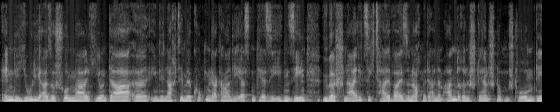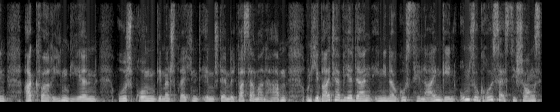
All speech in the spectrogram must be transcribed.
Ende Juli also schon mal hier und da äh, in den Nachthimmel gucken. Da kann man die ersten Perseiden sehen. Überschneidet sich teilweise noch mit einem anderen Sternschnuppenstrom, den Aquariden, die ihren Ursprung dementsprechend im Sternbild Wassermann haben. Und je weiter wir dann in den August hineingehen, umso größer ist die Chance,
